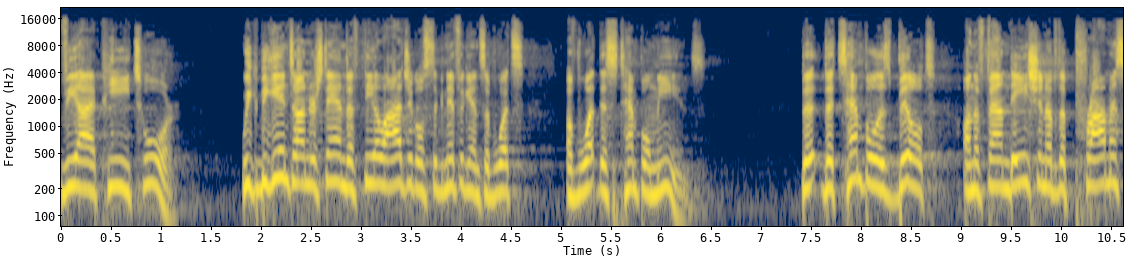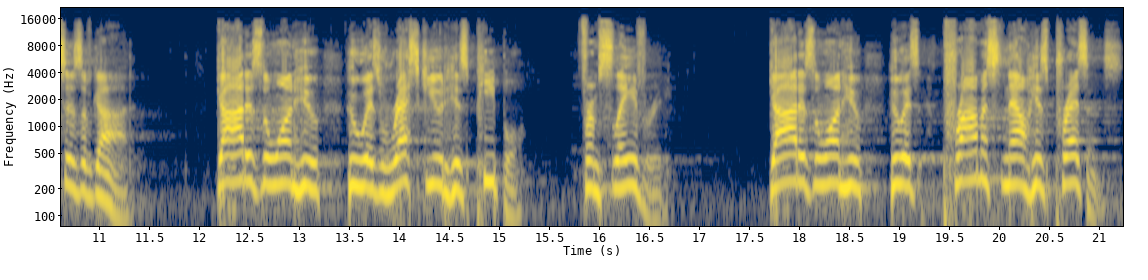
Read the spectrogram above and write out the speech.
VIP tour, we begin to understand the theological significance of, what's, of what this temple means. The, the temple is built on the foundation of the promises of God. God is the one who, who has rescued his people from slavery. God is the one who, who has promised now his presence.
